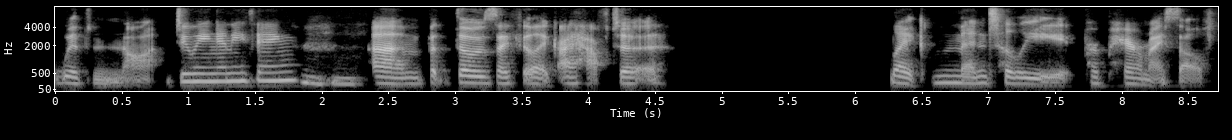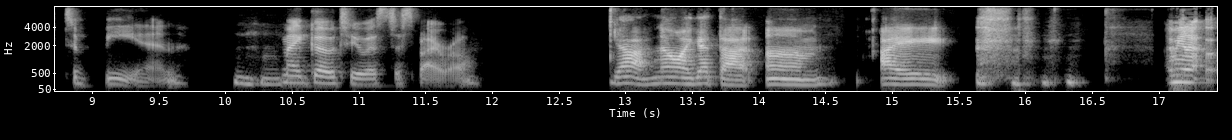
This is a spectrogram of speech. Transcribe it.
with not doing anything. mhm. Um, but those I feel like I have to like mentally prepare myself to be in. Mhm. My go-to is to spiral. Yeah, no, I get that. Um, I, I mean, I,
